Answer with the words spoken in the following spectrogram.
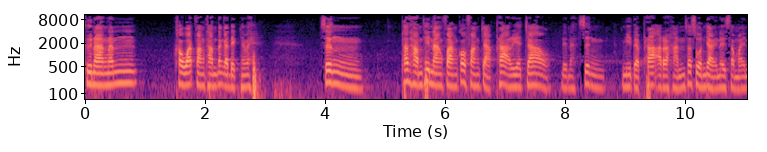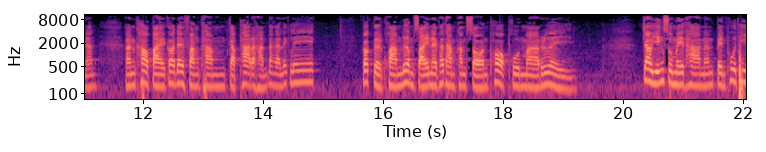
คือนางนั้นเข้าวัดฟังธรรมตั้งแต่เด็กใช่ไหมซึ่งพระธรรมที่นางฟังก็ฟังจากพระอริยเจ้าเดี๋ยนะซึ่ง มีแต่พระอรหันต์ซะส่วนใหญ่ในสมัยนั้น อันเข้าไปก็ได้ฟังธรรมกับพระอรหันต์ตั้งแต่เล็ก ๆ ก็เกิดความเลื่อมใสในพระธรรมคำสอนพอกพูนมาเรื่อย เจ้าหญิงสุเมธานั้นเป็นผู้ที่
